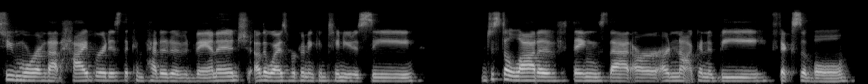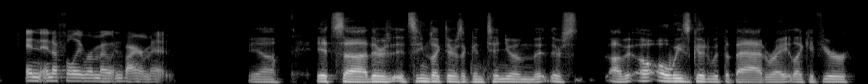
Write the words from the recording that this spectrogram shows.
to more of that hybrid is the competitive advantage. Otherwise we're going to continue to see just a lot of things that are are not going to be fixable in in a fully remote environment yeah, it's uh there's it seems like there's a continuum. There's uh, always good with the bad, right? Like if you're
